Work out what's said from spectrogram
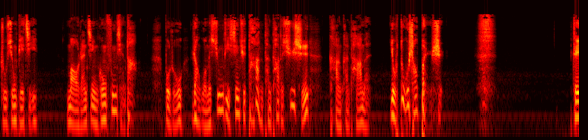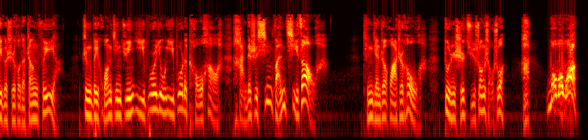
朱兄别急，贸然进攻风险大，不如让我们兄弟先去探探他的虚实，看看他们有多少本事。这个时候的张飞呀，正被黄巾军一波又一波的口号啊喊的是心烦气躁啊！听见这话之后啊，顿时举双手说：“啊，我我我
